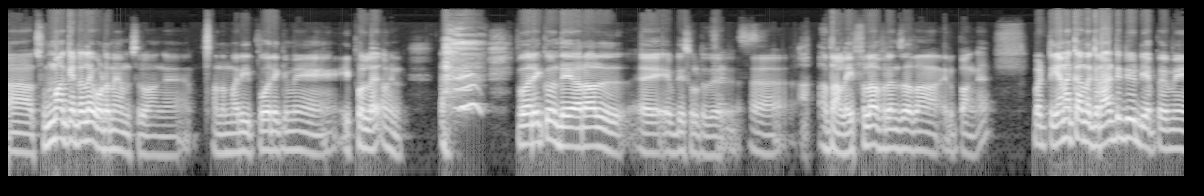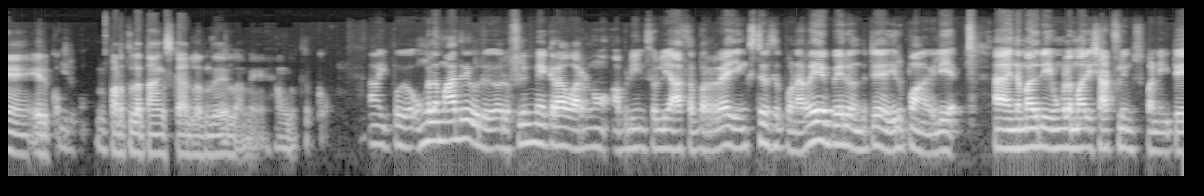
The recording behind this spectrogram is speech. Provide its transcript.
நான் சும்மா கேட்டாலே உடனே அனுப்பிச்சிருவாங்க அந்த மாதிரி இப்போ வரைக்குமே இப்போ இல்லை ஐ மீன் இப்போ வரைக்கும் தே ஆர் ஆல் எப்படி. அஹ் அதான் லைஃப் ஃபுல்லாக ஃப்ரெண்ட்ஸாக தான் இருப்பாங்க. பட் எனக்கு அந்த கிராட்டிடியூட் எப்பயுமே இருக்கும். படத்துல தேங்க்ஸ் கார்டில் இருந்து எல்லாமே அவங்களுக்கு இருக்கும். இப்போ உங்களை மாதிரி ஒரு ஒரு ஃபிலிம் மேக்கராக வரணும் அப்படின்னு சொல்லி ஆசைப்படுற யங்ஸ்டர்ஸ் இப்போ நிறைய பேர் வந்துட்டு இருப்பாங்க வெளியே. இந்த மாதிரி உங்களை மாதிரி ஷார்ட் ஃபிலிம்ஸ் பண்ணிக்கிட்டு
